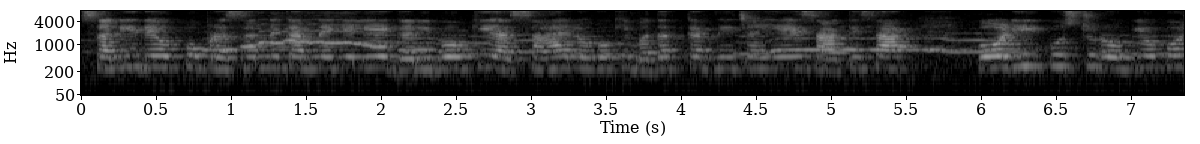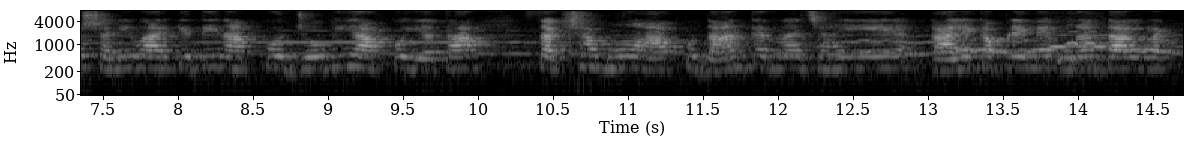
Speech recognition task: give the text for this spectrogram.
शनि देव को प्रसन्न करने के लिए गरीबों की, असहाय लोगों की मदद करनी चाहिए। साथ ही साथ कोढ़ी कुष्ठ रोगियों को शनिवार के दिन आपको जो भी आपको यथा सक्षम हो, आपको दान करना चाहिए। काले कपड़े में उड़द दाल रख,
